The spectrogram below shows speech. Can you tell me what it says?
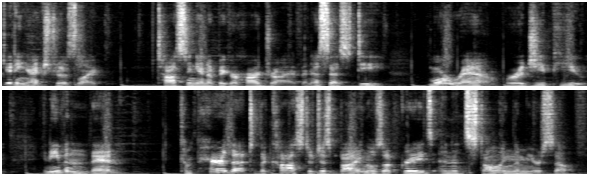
getting extras like tossing in a bigger hard drive, an SSD, more RAM, or a GPU. And even then, compare that to the cost of just buying those upgrades and installing them yourself.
